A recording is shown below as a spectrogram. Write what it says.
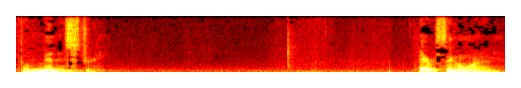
for ministry. Every single one of you.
